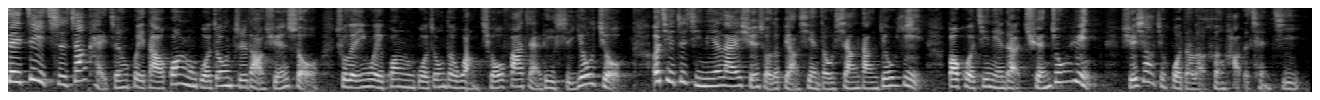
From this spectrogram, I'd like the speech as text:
在这一次，张凯珍会到光荣国中指导选手，除了因为光荣国中的网球发展历史悠久，而且这几年来选手的表现都相当优异，包括今年的全中运，学校就获得了很好的成绩。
